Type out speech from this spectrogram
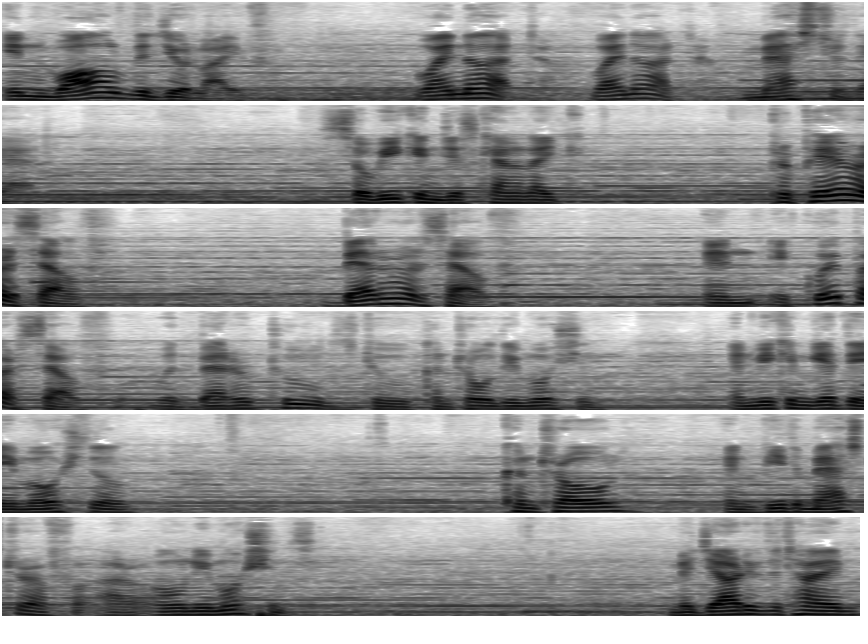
involved with your life, why not? Why not master that? So we can just kind of like prepare ourselves, better ourselves, and equip ourselves with better tools to control the emotion. And we can get the emotional control and be the master of our own emotions. Majority of the time,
